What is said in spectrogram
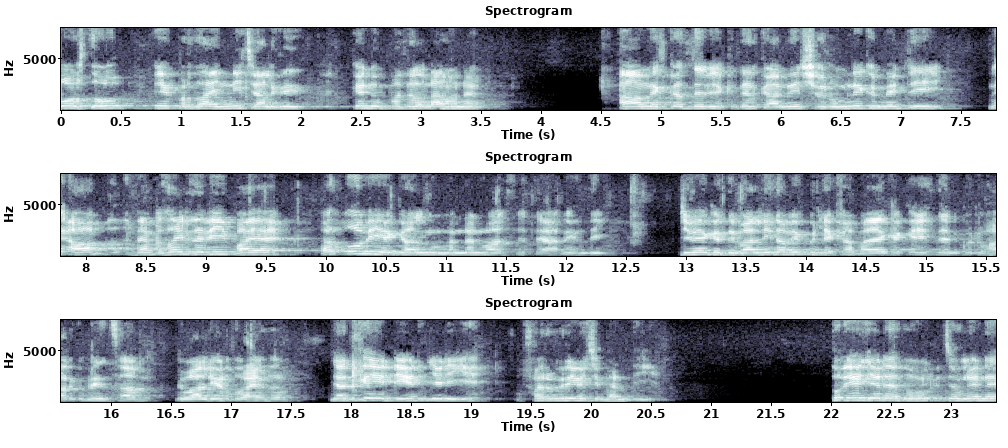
ਉਸ ਤੋਂ ਇਹ ਪ੍ਰਥਾ ਇੰਨੀ ਚੱਲ ਗਈ ਕਿ ਇਹਨੂੰ ਬਦਲਣਾ ਹੁਣ। ਆਮ ਇੱਕ ਦੇ ਵੇਖਦੇ ਕਾਨੂੰਨੀ ਸ਼੍ਰੋਮਣੀ ਕਮੇਟੀ ਨੇ ਆਪ ਵੈਬਸਾਈਟ ਤੇ ਵੀ ਪਾਇਆ ਪਰ ਉਹ ਵੀ ਇਹ ਗੱਲ ਨੂੰ ਮੰਨਣ ਵਾਸਤੇ ਤਿਆਰ ਨਹੀਂ ਹੁੰਦੀ। ਜਿਵੇਂ ਕਿ ਦੀਵਾਲੀ ਦਾ ਵੀ ਕੋਈ ਲੇਖਾ ਪਾਇਆ ਗਿਆ ਕਿ ਇਸ ਦਿਨ ਗੁਰੂ ਹਰਗੋਬਿੰਦ ਸਾਹਿਬ ਗਵਾਲੀਅਰ ਤੋਂ ਆਏ ਸਨ, ਜਦ ਕਿ ਇਹ ਡੇਟ ਜਿਹੜੀ ਹੈ ਫਰਵਰੀ ਵਿੱਚ ਬਣਦੀ ਹੈ। ਤੋ ਇਹ ਜਿਹੜੇ ਦੋ ਵਿਚੋਲੇ ਨੇ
